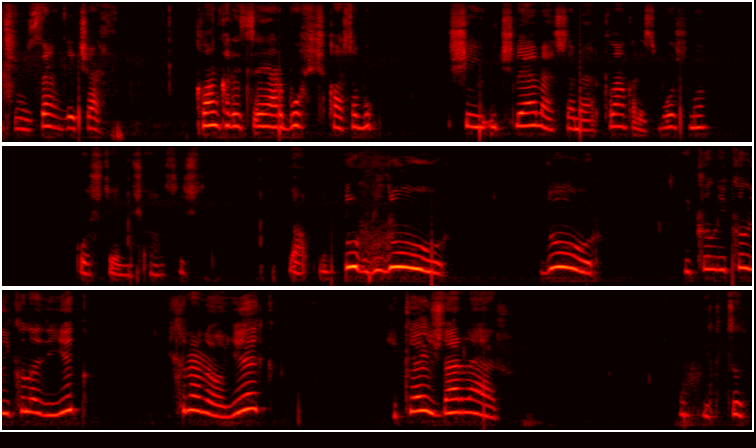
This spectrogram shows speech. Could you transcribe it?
içimizden geçer. Klan kalesi eğer boş çıkarsa bu şeyi üçleyemezsem eğer klan kalesi boş mu? Boş değilmiş anası işte. Ya dur bir dur. Dur. Yıkıl yıkıl yıkıl hadi yık. Yıkın onu yık. Yıkı ejderler. Hah, Yıktı.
